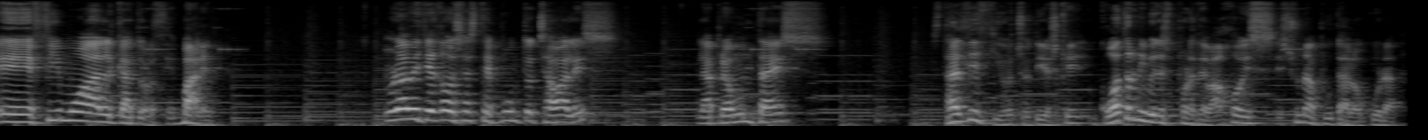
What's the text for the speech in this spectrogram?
eh, Fimo al 14. Vale. Una vez llegados a este punto, chavales, la pregunta es... Está el 18, tío. Es que cuatro niveles por debajo es, una puta locura.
